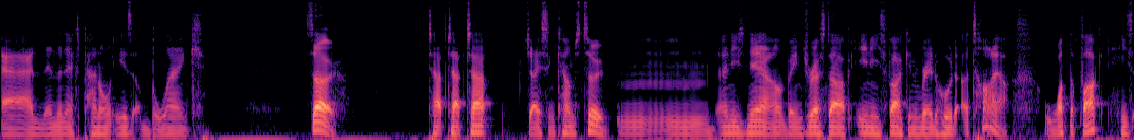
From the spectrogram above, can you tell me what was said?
And then the next panel is blank. So, Tap, tap, tap. Jason comes to. Mm, and he's now been dressed up in his fucking Red Hood attire. What the fuck? He's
